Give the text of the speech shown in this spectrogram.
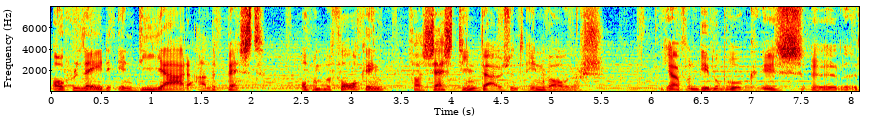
overleden in die jaren aan de pest, op een bevolking van 16.000 inwoners. Ja, Van Diemenbroek is uh,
